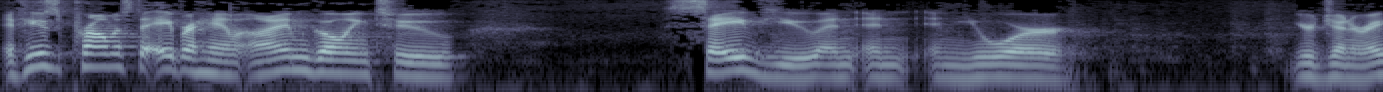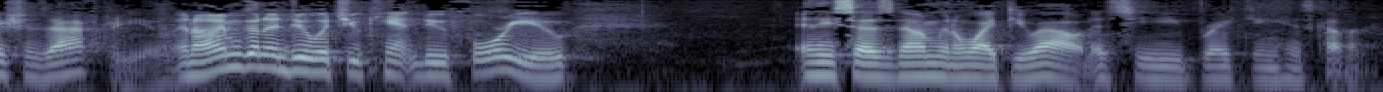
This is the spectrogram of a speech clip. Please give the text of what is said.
If he was promised to Abraham, I'm going to save you and, and, and your, your generations after you, and I'm going to do what you can't do for you, and he says, Now I'm going to wipe you out, is he breaking his covenant?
